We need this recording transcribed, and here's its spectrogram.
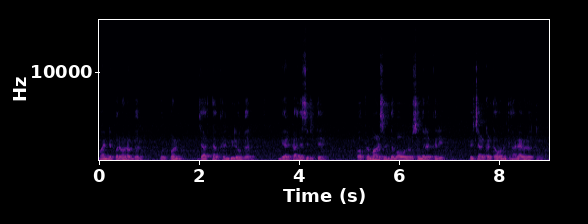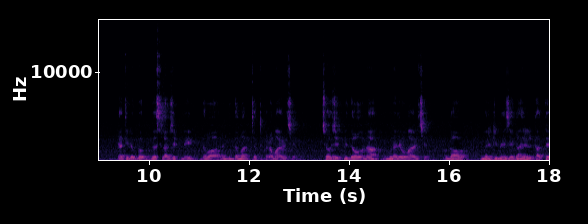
માન્ય પરવાના વગર કોઈપણ જાતના ખરીદ વગર ગેરકાયદેસર રીતે અપ્રમાણસર દવાઓનો સંગ્રહ કરી વેચાણ કરતા હોવાનું ધ્યાન આવેલું હતું. ત્યાંથી લગભગ દસ લાખ જેટલી દવા અને મુદ્દામાલ જપ્ત કરવામાં આવેલ છે. છ જેટલી દવાઓના નમૂના લેવામાં આવેલ છે. અગાઉ અમારી ટીમે જે ગાંધીનગર ખાતે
